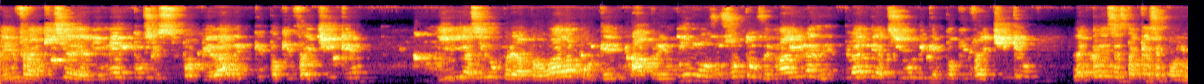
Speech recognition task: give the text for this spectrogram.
de franquicia de alimentos, es propiedad de Kentucky Fried Chicken, y ella ha sido preaprobada porque aprendimos nosotros de Mayra del plan de acción de Kentucky Fried Chicken. La empresa está que hace pollo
